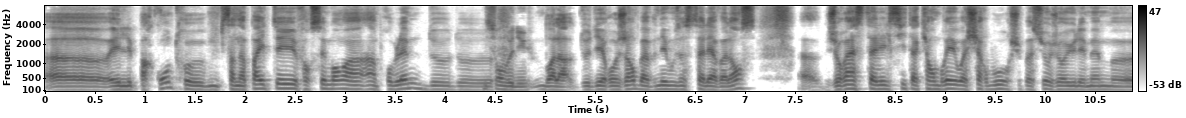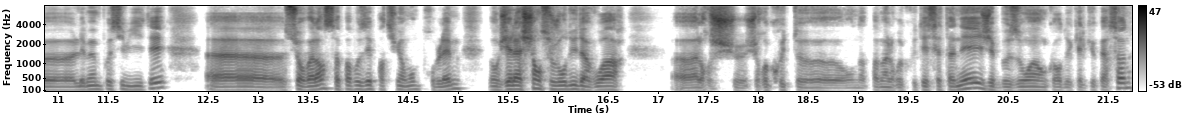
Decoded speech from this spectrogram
Euh, et les, par contre, euh, ça n'a pas été forcément un, un problème de, de, Ils sont venus. Voilà, de dire aux gens, bah, venez vous installer à Valence. Euh, j'aurais installé le site à Cambrai ou à Cherbourg, je suis pas sûr que j'aurais eu les mêmes euh, les mêmes possibilités. sur Valence, ça n'a pas posé particulièrement de problème. Donc j'ai la chance aujourd'hui d'avoir euh, alors, je, je recrute, euh, on a pas mal recruté cette année. J'ai besoin encore de quelques personnes.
